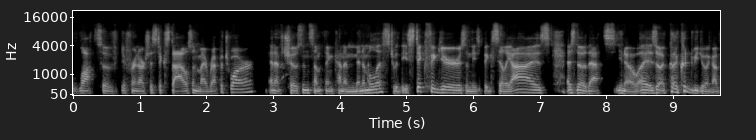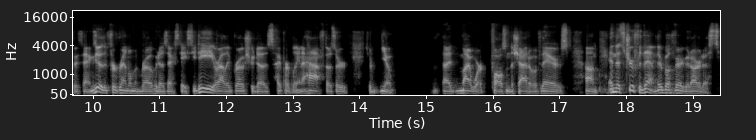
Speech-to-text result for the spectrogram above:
lots of different artistic styles in my repertoire and I've chosen something kind of minimalist with these stick figures and these big silly eyes, as though that's, you know, as I could be doing other things. You know, for Randall Munroe, who does XKCD, or Allie Brosh, who does hyperbole and a half, those are sort of, you know, uh, my work falls in the shadow of theirs. Um, and that's true for them. They're both very good artists.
